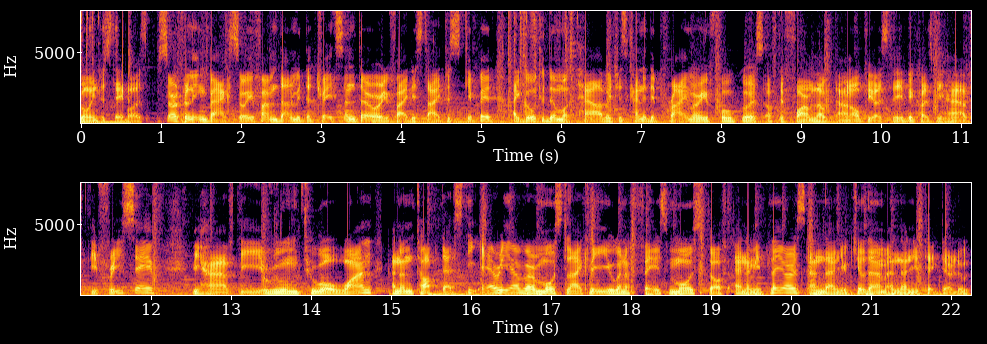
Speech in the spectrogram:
going to stables. Circling back, so if I'm done with the trade center or if I decide to skip it, I go to the motel, which is kind of the primary focus of the farm lockdown, obviously, because we have the free save, we have the room 201, and on top, that's the area where most likely you're gonna face most of enemy players, and then you kill them and then you take their loot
